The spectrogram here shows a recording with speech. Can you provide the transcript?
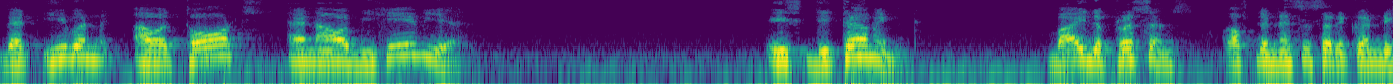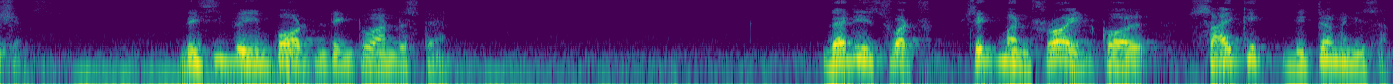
that even our thoughts and our behavior is determined by the presence of the necessary conditions. This is the important thing to understand. That is what Sigmund Freud called psychic determinism.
